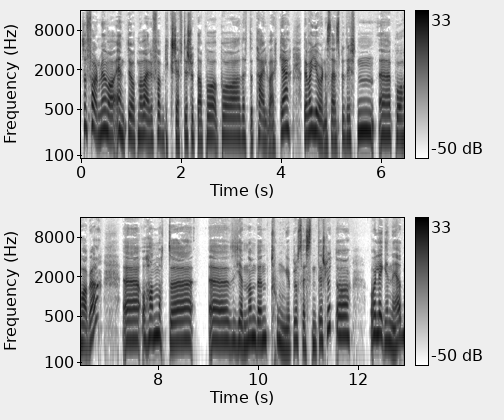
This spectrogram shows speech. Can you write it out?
Så faren min var, endte jo opp med å være fabrikksjef til slutt da på, på dette teglverket. Det var hjørnesteinsbedriften eh, på Haga. Og han måtte gjennom den tunge prosessen til slutt å, å legge ned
